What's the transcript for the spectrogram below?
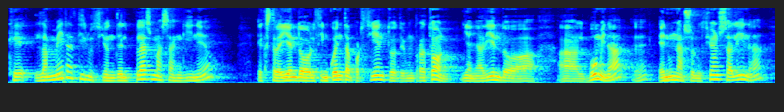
que la mera dilución del plasma sanguíneo, extrayendo el 50% de un ratón y añadiendo a, albúmina eh, en una solución salina,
